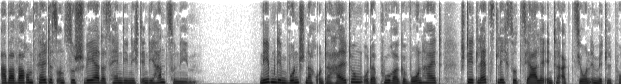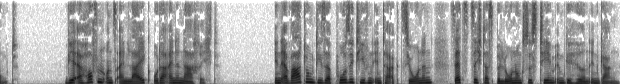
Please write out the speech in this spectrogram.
Aber warum fällt es uns so schwer, das Handy nicht in die Hand zu nehmen? Neben dem Wunsch nach Unterhaltung oder purer Gewohnheit steht letztlich soziale Interaktion im Mittelpunkt. Wir erhoffen uns ein Like oder eine Nachricht. In Erwartung dieser positiven Interaktionen setzt sich das Belohnungssystem im Gehirn in Gang.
